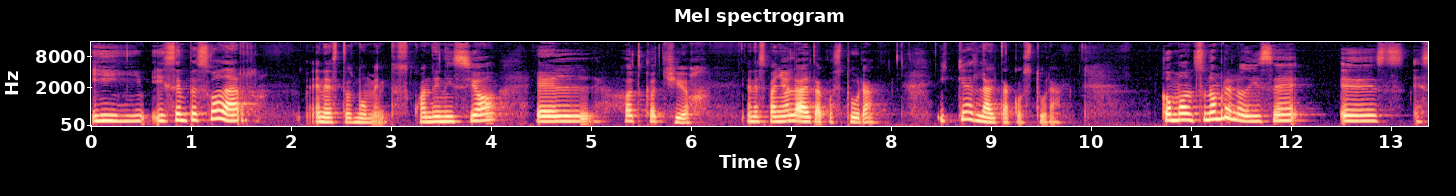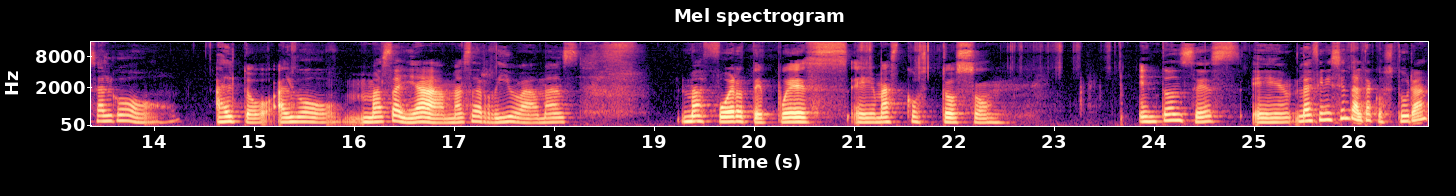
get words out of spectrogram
y, se empezó a dar en estos momentos. Cuando inició el haute couture, en español la alta costura. ¿Y qué es la alta costura? Como su nombre lo dice, es, es algo alto, algo más allá, más arriba, más, más fuerte, pues eh, más costoso. Entonces, eh, la definición de alta costura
